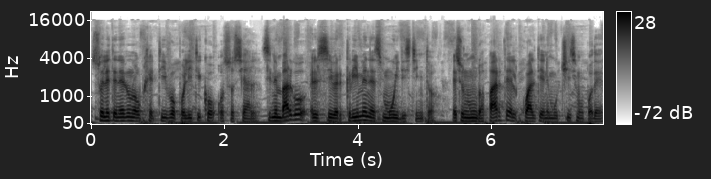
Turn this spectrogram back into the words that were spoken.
Suele tener un objetivo político o social. Sin embargo, el cibercrimen es muy distinto. Es un mundo aparte el cual tiene muchísimo poder.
